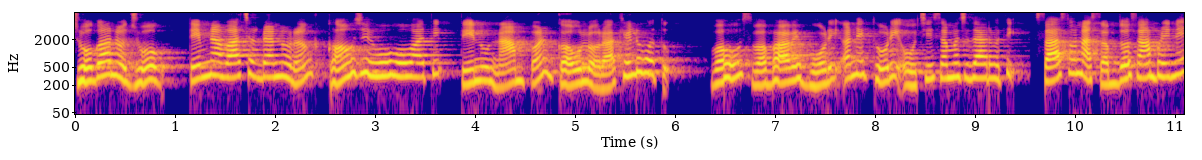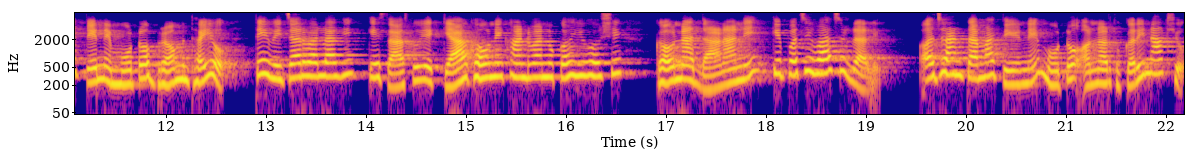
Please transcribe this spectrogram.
જોગાનો જોગ તેમના વાછરડાનો રંગ ઘઉં જેવો હોવાથી તેનું નામ પણ ગૌલો રાખેલું હતું. વહુ સ્વભાવે ભોળી અને થોડી ઓછી સમજદાર હતી. સાસુના શબ્દો સાંભળીને તેને મોટો ભ્રમ થયો. તે વિચારવા લાગી કે સાસુએ ક્યાં ઘઉંને ખાંડવાનું કહ્યું હશે? ઘઉંના દાણાને કે પછી વાછરડાને? અજાણતામાં તેને મોટો અનર્થ કરી નાખ્યો.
